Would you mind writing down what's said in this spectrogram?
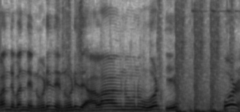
ಬಂದೆ ಬಂದೆ, ನೋಡಿದೆ ನೋಡಿದೆ. ಅಲ್ಲ ಓಡ್ತಿ. ಓಡ್.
